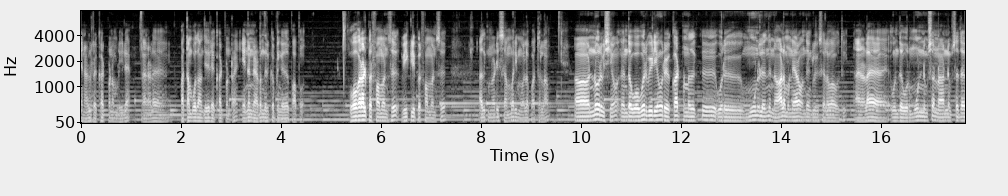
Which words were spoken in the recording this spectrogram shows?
என்னால் ரெக்கார்ட் பண்ண முடியல. அதனால் பத்தொம்போதாம் தேதி ரெக்கார்ட் பண்ணுறேன் என்ன நடந்திருக்கு அப்படிங்கிறத பார்ப்போம். ஓவரால் பெர்ஃபார்மன்ஸு வீக்லி பெர்ஃபார்மன்ஸு அதுக்கு முன்னாடி சம்மரி முதல்ல பார்த்துடலாம். இன்னொரு விஷயம் இந்த ஒவ்வொரு வீடியோவும் ரெக்கார்ட் பண்ணதுக்கு ஒரு மூணுலேருந்து நாலு மணி நேரம் வந்து எங்களுக்கு செலவாகுது. அதனால் இந்த ஒரு மூணு நிமிஷம் நாலு நிமிஷத்தை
